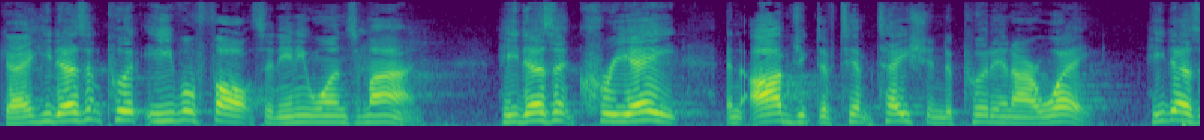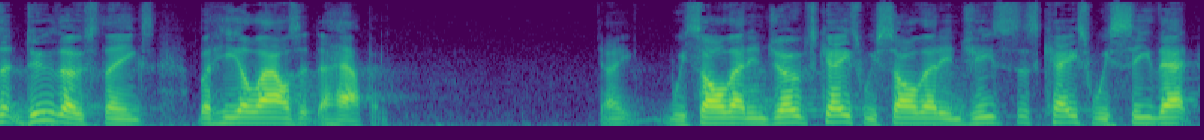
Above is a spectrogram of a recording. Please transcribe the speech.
Okay? He doesn't put evil thoughts in anyone's mind. He doesn't create an object of temptation to put in our way. He doesn't do those things, but He allows it to happen. Okay? We saw that in Job's case. We saw that in Jesus' case. We see that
